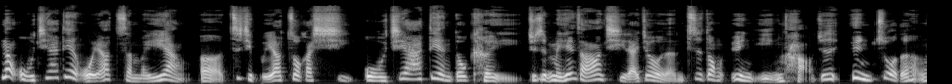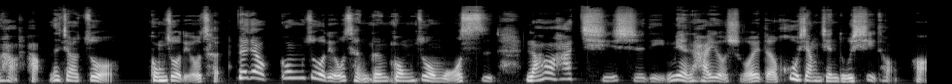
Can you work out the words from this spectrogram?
那五家店我要怎么样？呃，自己不要做个戏，五家店都可以，就是每天早上起来就有人自动运营好，就是运作得很好，好，那叫做。工作流程，那叫工作流程跟工作模式，然后它其实里面还有所谓的互相监督系统，哈，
